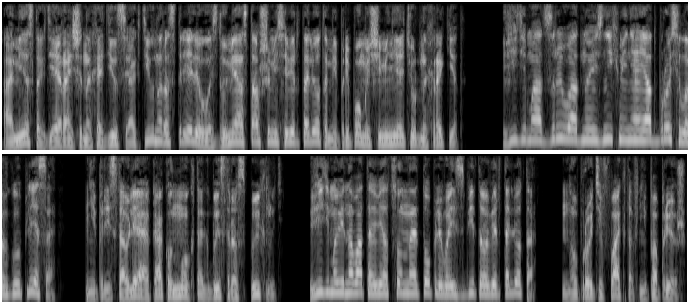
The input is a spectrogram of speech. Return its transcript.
а место, где я раньше находился, активно расстреливалось двумя оставшимися вертолетами при помощи миниатюрных ракет. Видимо, от взрыва одной из них меня и отбросило вглубь леса. Не представляю, как он мог так быстро вспыхнуть. Видимо, виновато авиационное топливо из сбитого вертолета. Но против фактов не попрешь.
